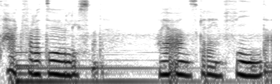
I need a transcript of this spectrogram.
Tack för att du lyssnade. Och jag önskar dig en fin dag.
